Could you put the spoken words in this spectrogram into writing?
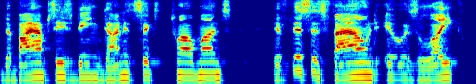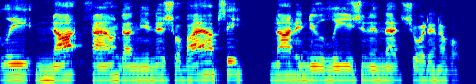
the biopsies being done at six to 12 months, if this is found, it was likely not found on the initial biopsy, not a new lesion in that short interval.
